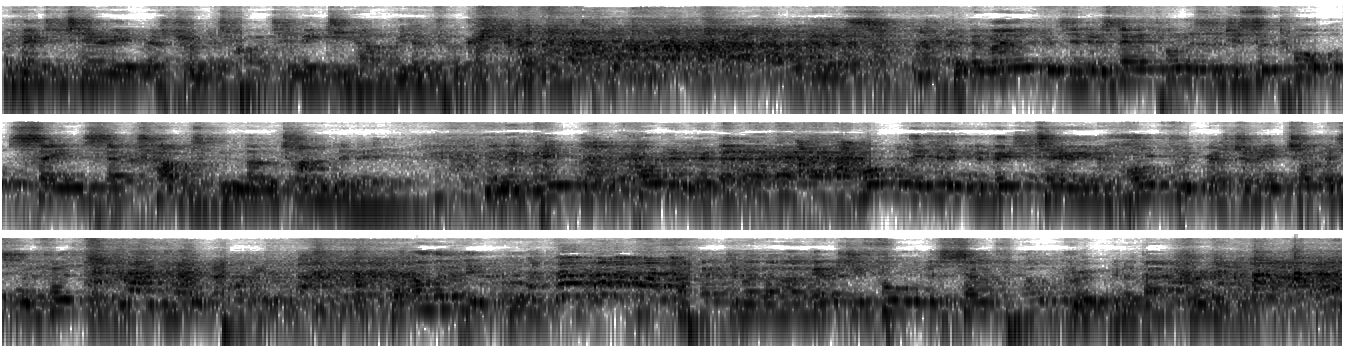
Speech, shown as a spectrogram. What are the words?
a vegetarian restaurant, it's quite a meaty hug, we don't feel comfortable but the management said it was their policy to support same-sex hugs with no time limit. And if people had a problem with that, what were they doing in a vegetarian whole food restaurant in Totnes in the first place, which is a good point. But other people affected by the hug actually formed a self-help group in the back room.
